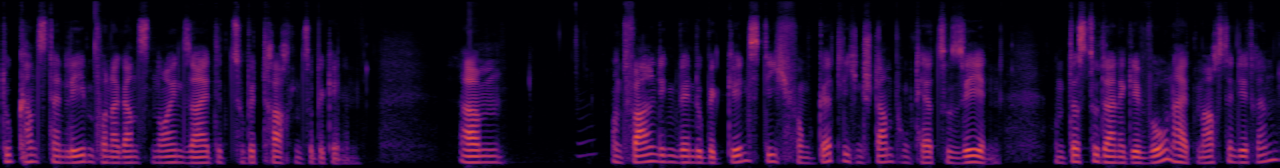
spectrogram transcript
du kannst dein Leben von einer ganz neuen Seite zu betrachten, zu beginnen. Ähm, und vor allen Dingen, wenn du beginnst, dich vom göttlichen Standpunkt her zu sehen und dass du deine Gewohnheit machst in dir drin,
